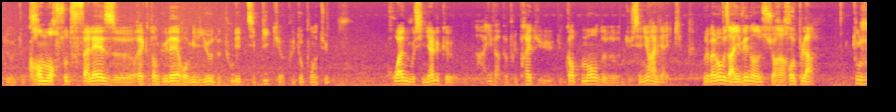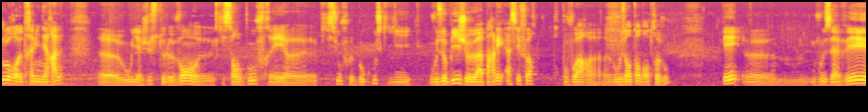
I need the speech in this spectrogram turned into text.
de, de grand morceau de falaise euh, rectangulaire au milieu de tous les petits pics euh, plutôt pointus. Juan vous signale que on arrive un peu plus près du, campement du seigneur Alderic. Globalement, vous arrivez sur un replat, toujours euh, très minéral, où il y a juste le vent qui s'engouffre et qui souffle beaucoup, ce qui vous oblige à parler assez fort pour pouvoir vous entendre entre vous. Et vous avez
